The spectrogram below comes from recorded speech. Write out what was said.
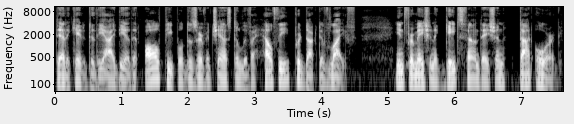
dedicated to the idea that all people deserve a chance to live a healthy, productive life. Information at gatesfoundation.org.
